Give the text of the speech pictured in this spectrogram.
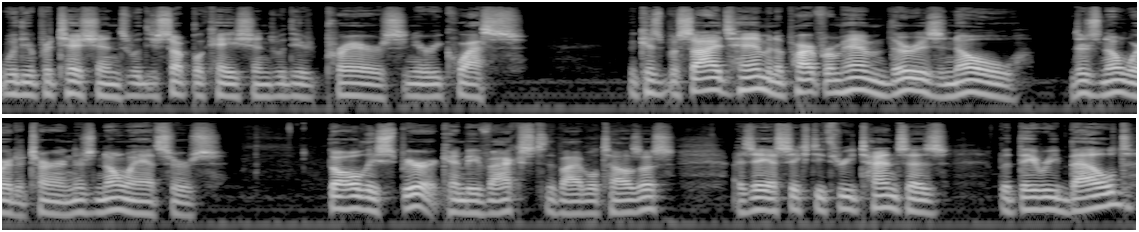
with your petitions, with your supplications, with your prayers and your requests. Because besides him and apart from him, there is no there's nowhere to turn. There's no answers. The Holy Spirit can be vexed, the Bible tells us. Isaiah 63:10 says, "But they rebelled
